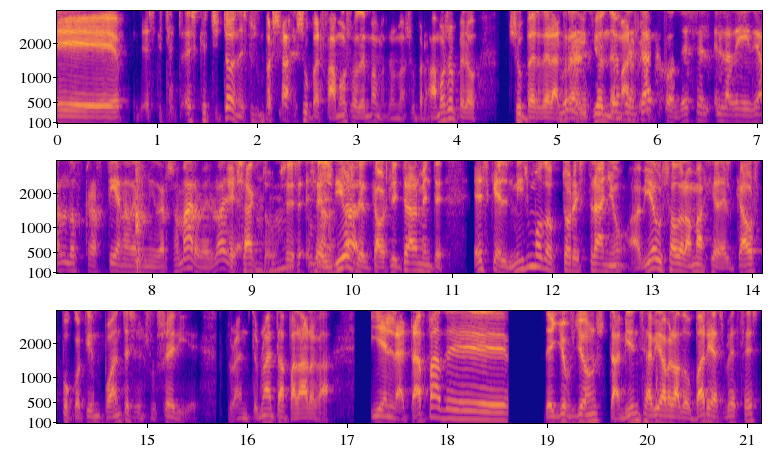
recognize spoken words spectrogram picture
Eh, es, que, es, que, Chitón, es que es un personaje súper famoso, no súper famoso, pero súper de la tradición de Marvel. es la deidad Lovecraftiana del universo Marvel, vaya. Exacto, es, el dios del caos, literalmente. Es que el mismo Doctor Extraño había usado la magia del caos poco tiempo antes en su serie, durante una etapa larga. Y en la etapa de, de Geoff Jones también se había hablado varias veces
